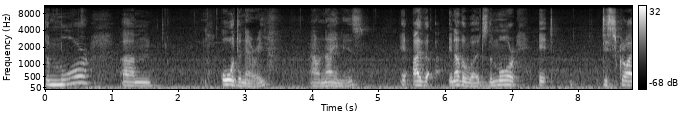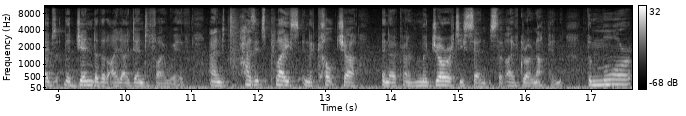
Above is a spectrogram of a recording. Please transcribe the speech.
the more um, ordinary our name is, it either, in other words, the more it describes the gender that I identify with and has its place in a culture in a kind of majority sense that I've grown up in, the more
